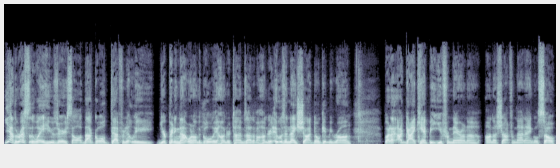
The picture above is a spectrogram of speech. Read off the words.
Yeah, the rest of the way he was very solid. That goal definitely you're pinning that one on the goalie 100 times out of 100. It was a nice shot, don't get me wrong, but a, a guy can't beat you from there on a on a shot from that angle. So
